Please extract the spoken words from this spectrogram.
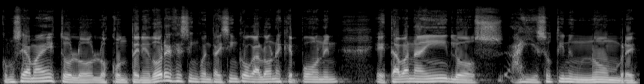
¿cómo se llama esto? Los, contenedores de 55 galones que ponen, estaban ahí los, ay, eso tiene un nombre,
